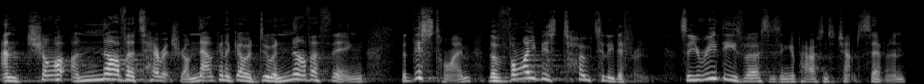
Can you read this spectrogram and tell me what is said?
and chart another territory. I'm now going to go and do another thing. But this time, the vibe is totally different. So you read these verses in comparison to chapter 7, and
